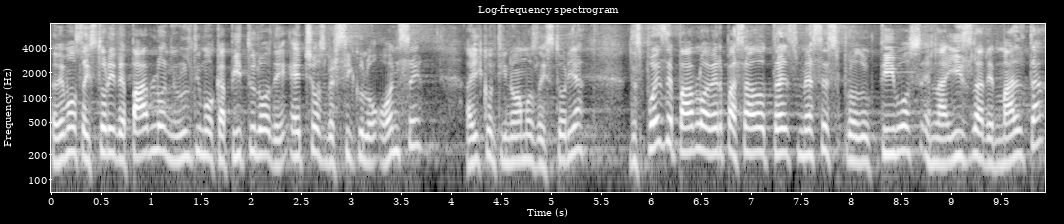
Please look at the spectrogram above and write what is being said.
Vemos la historia de Pablo en el último capítulo de Hechos, versículo 11. Ahí continuamos la historia. Después de Pablo haber pasado tres meses productivos en la isla de Malta,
